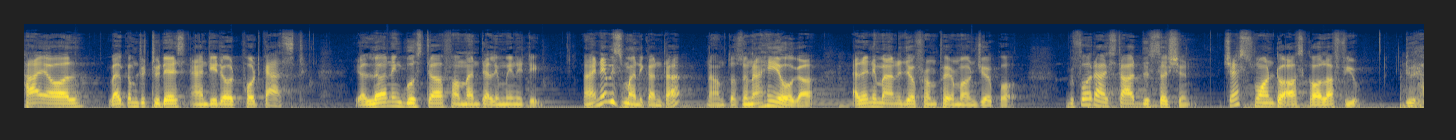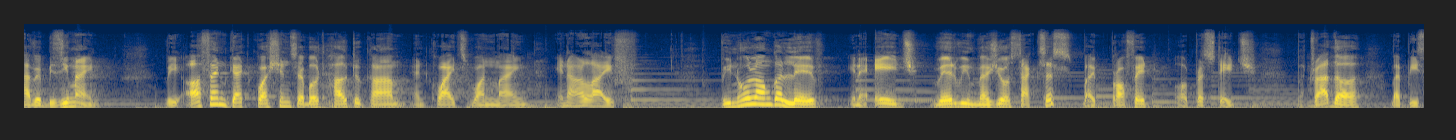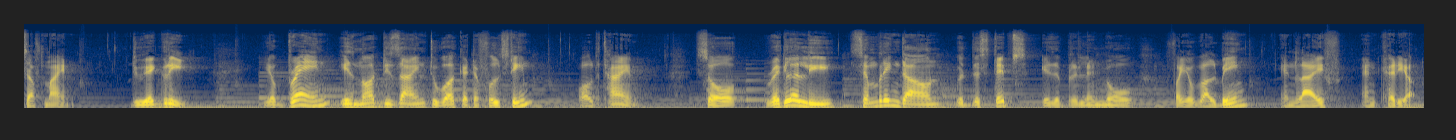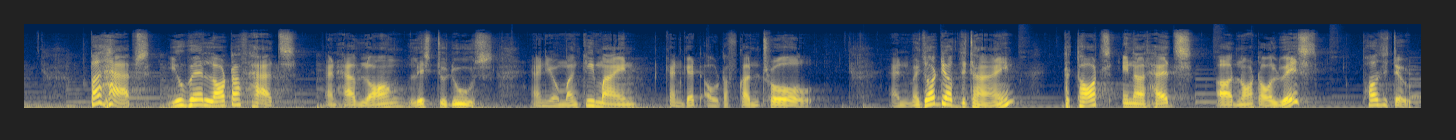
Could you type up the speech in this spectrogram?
Hi, all. Welcome to today's Antidote podcast, your learning booster for mental immunity. My name is Manikanta, Namto Sunahi Yoga, LNE manager from Fairmont Jaipur. Before I start this session, just want to ask all of you do you have a busy mind? We often get questions about how to calm and quiet one mind in our life. We no longer live in an age where we measure success by profit or prestige, but rather by peace of mind. Do you agree? Your brain is not designed to work at a full steam all the time. So, regularly simmering down with these tips is a brilliant move for your well being in life and career. Perhaps you wear a lot of hats and have long list to dos and your monkey mind can get out of control. And majority of the time, the thoughts in our heads are not always positive.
